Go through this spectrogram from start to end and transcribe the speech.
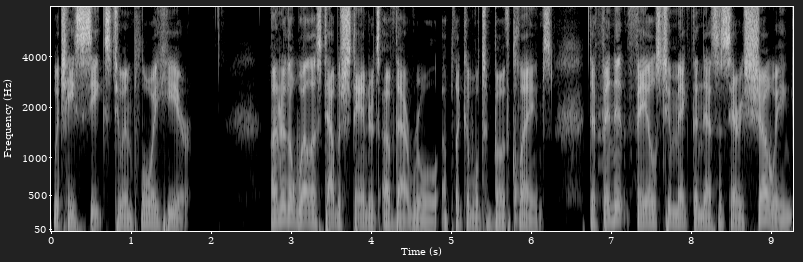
which he seeks to employ here. Under the well established standards of that rule, applicable to both claims, defendant fails to make the necessary showing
